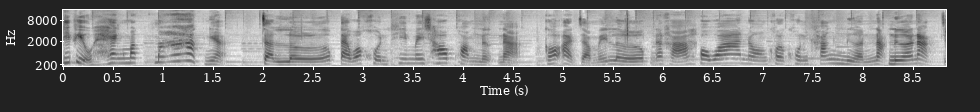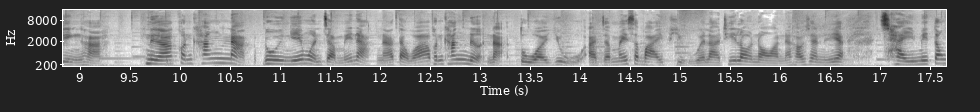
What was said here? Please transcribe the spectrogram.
ที่ผิวแห้งมากๆเนี่ยจะเลิฟแต่ว่าคนที่ไม่ชอบความเหนอะหนะก็อาจจะไม่เลิฟนะคะ เพราะว่าน้องคนค่อนข้างเนื้อหนักเนื้อหนักจริงค่ะ เนื้อค่อนข้างหนักดูอย่างนี้เหมือนจะไม่หนักนะ แต่ว่าค่อนข้างเหนอะหนะตัวอยู่อาจจะไม่สบายผิวเวลาที่เรานอนนะคะเพราะฉะนั้นเนี่ยใช้ไม่ต้อง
